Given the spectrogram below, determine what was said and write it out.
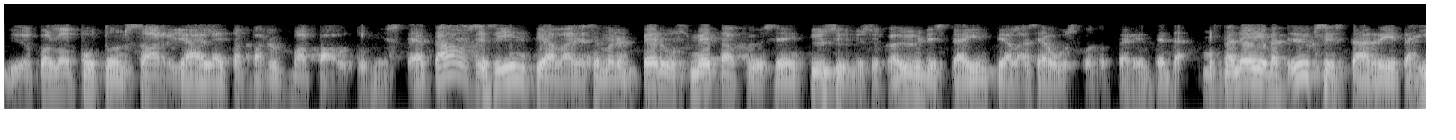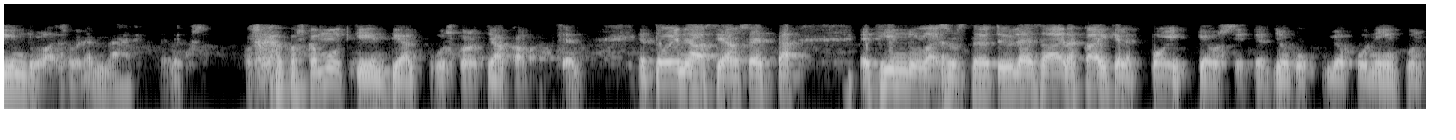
jopa loputon sarja, ellei tapahdu vapautumista. Ja tämä on siis intialainen semmoinen perusmetafyysinen kysymys, joka yhdistää intialaisia uskontoperinteitä, mutta ne eivät yksistään riitä hindulaisuuden määrittelyksi, koska, koska muutkin Intian uskonnot jakavat sen. Ja toinen asia on se, että, että hindulaisuudesta löytyy yleensä aina kaikille poikkeus sitten, että joku, joku niin kuin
